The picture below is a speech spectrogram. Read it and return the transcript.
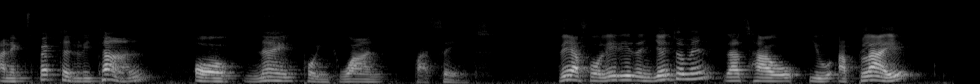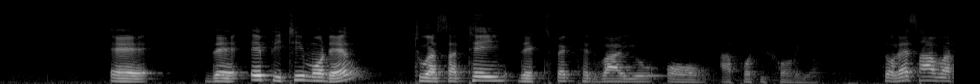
an expected return of 9.1%. Therefore, ladies and gentlemen, that's how you apply uh, the APT model to ascertain the expected value of a portfolio. So let's have a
